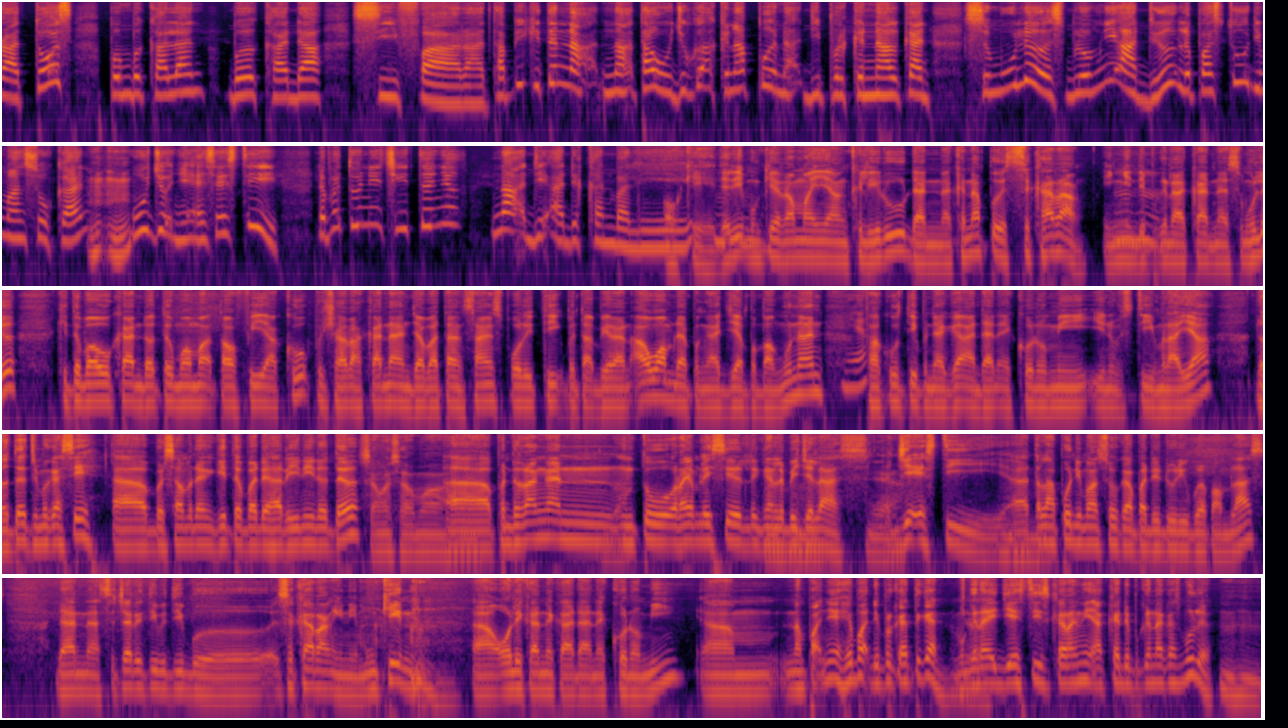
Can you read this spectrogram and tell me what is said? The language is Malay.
pembekalan berkadar sifar. Ha, tapi kita nak nak tahu juga kenapa nak diperkenalkan semula sebelum ni ada lepas tu dimansuhkan Mm-mm. wujudnya SST. Lepas tu ni ceritanya nak diadakan balik. Okey, hmm. jadi mungkin ramai yang keliru dan uh, kenapa sekarang ingin hmm. diperkenalkan uh, semula? Kita bawakan Dr. Muhammad Taufik Yaakob, pensyarah kanan Jabatan Sains Politik Pentadbiran Awam dan Pengajian Pembangunan, yeah. Fakulti Perniagaan dan Ekonomi Universiti Melaya. Doktor, terima kasih uh, bersama dengan kita pada hari ini, Doktor. Sama-sama. Uh, penerangan hmm. untuk rakyat Malaysia dengan hmm. lebih jelas. Yeah. GST uh, hmm. telah pun dimasukkan pada 2018 dan uh, secara tiba-tiba sekarang ini mungkin uh, oleh kerana keadaan ekonomi um, nampaknya hebat diperkatakan mengenai yeah. GST sekarang ni akan diperkenalkan semula. Mm-hmm.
